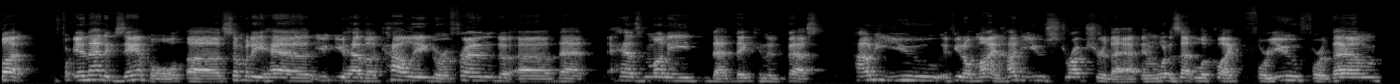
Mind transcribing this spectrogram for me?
But for, in that example, uh, somebody has you, you have a colleague or a friend uh, that has money that they can invest. How do you, if you don't mind, how do you structure that, and what does that look like for you, for them?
